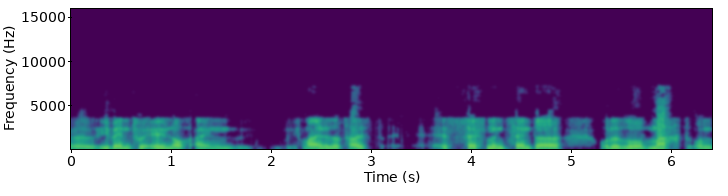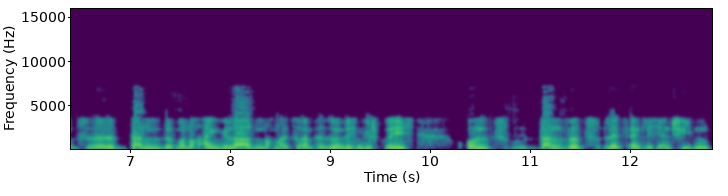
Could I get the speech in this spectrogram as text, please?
äh, eventuell noch ein, ich meine, das heißt Assessment Center oder so macht und äh, dann wird man noch eingeladen, nochmal zu einem persönlichen Gespräch und dann wird letztendlich entschieden.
